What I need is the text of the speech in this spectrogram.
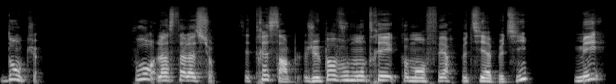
Donc, pour l'installation, c'est très simple. Je ne vais pas vous montrer comment faire petit à petit, mais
